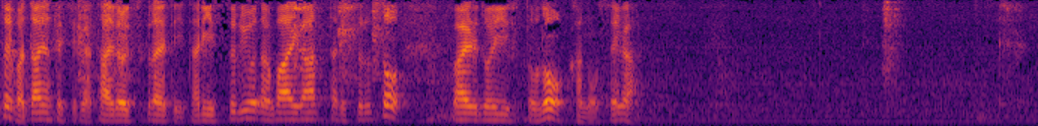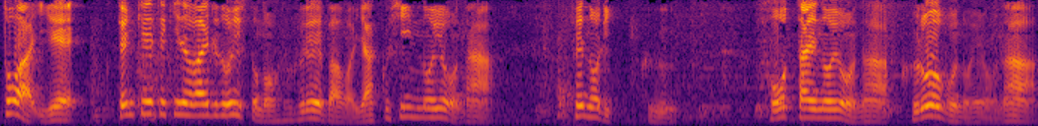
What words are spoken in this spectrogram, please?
例えばダイアセチルが大量に作られていたりするような場合があったりすると、ワイルドイーストの可能性がある。とはいえ、典型的なワイルドイーストのフレーバーは薬品のような、フェノリック、包帯のような、クローブのような、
